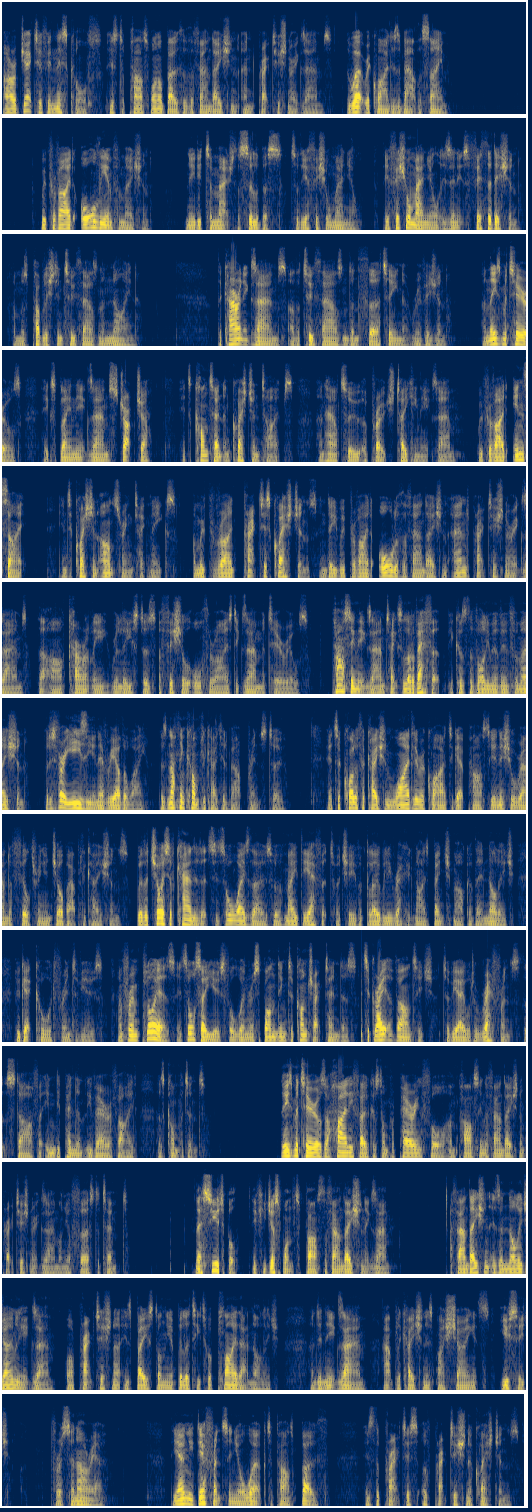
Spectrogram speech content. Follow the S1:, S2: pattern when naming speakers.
S1: Our objective in this course is to pass one or both of the Foundation and Practitioner exams. The work required is about the same. We provide all the information needed to match the syllabus to the official manual. The official manual is in its fifth edition and was published in 2009. The current exams are the 2013 revision. And these materials explain the exam structure, its content and question types, and how to approach taking the exam. We provide insight into question answering techniques and we provide practice questions. Indeed, we provide all of the foundation and practitioner exams that are currently released as official authorized exam materials. Passing the exam takes a lot of effort because the volume of information, but it's very easy in every other way. There's nothing complicated about Prince 2. It's a qualification widely required to get past the initial round of filtering in job applications. With a choice of candidates, it's always those who have made the effort to achieve a globally recognized benchmark of their knowledge who get called for interviews. And for employers, it's also useful when responding to contract tenders. It's a great advantage to be able to reference that staff are independently verified as competent. These materials are highly focused on preparing for and passing the Foundation and Practitioner exam on your first attempt. They're suitable if you just want to pass the foundation exam. A foundation is a knowledge only exam, while practitioner is based on the ability to apply that knowledge, and in the exam, application is by showing its usage for a scenario. The only difference in your work to pass both is the practice of practitioner questions.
